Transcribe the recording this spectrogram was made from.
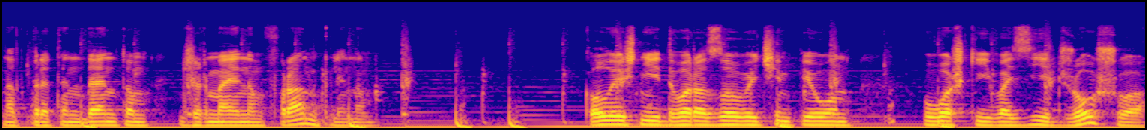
над претендентом Джермейном Франкліном. Колишній дворазовий чемпіон у важкій вазі Джошуа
